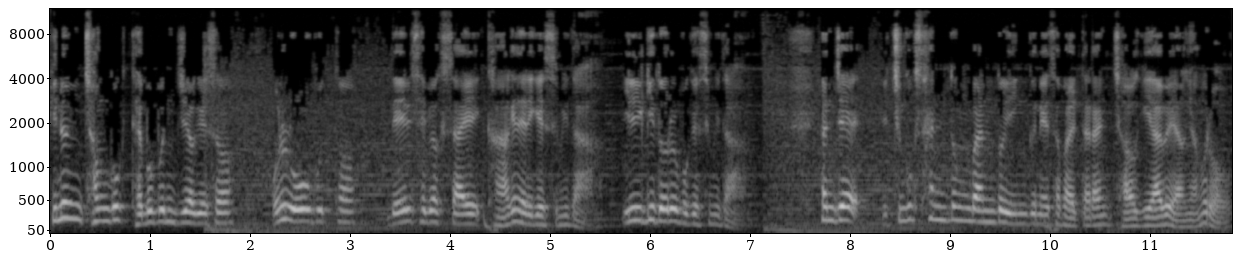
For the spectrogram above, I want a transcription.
비는 전국 대부분 지역에서 오늘 오후부터 내일 새벽 사이 강하게 내리겠습니다. 일기도를 보겠습니다. 현재 중국 산둥반도 인근에서 발달한 저기압의 영향으로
